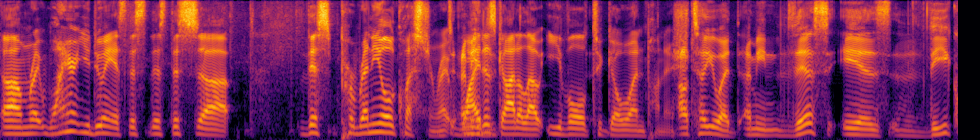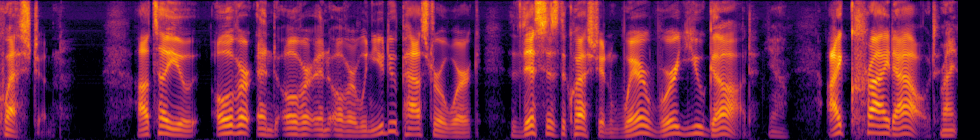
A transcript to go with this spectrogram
Um, right? Why aren't you doing it? It's this this this uh, this perennial question, right? Why mean- does God allow evil to go unpunished? I'll tell you what, I mean, this is the question. I'll tell you over and over and over when you do pastoral work, this is the question Where were you, God? yeah. I cried out. Right.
